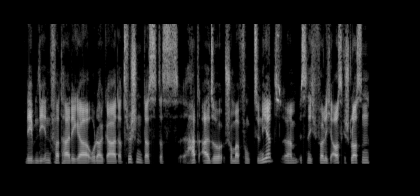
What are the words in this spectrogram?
neben die Innenverteidiger oder gar dazwischen. Das, das hat also schon mal funktioniert, ähm, ist nicht völlig ausgeschlossen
